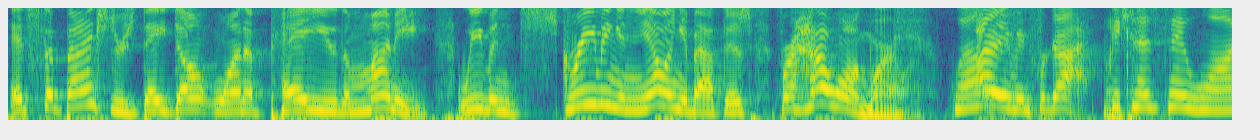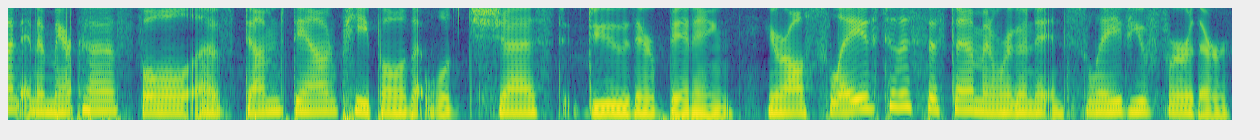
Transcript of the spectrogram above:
It's the banksters. They don't want to pay you the money. We've been screaming and yelling about this for how long, Marla? Well, I even forgot. Because they want an America full of dumbed down people that will just do their bidding You're all slaves to the system, and we're going to enslave you further.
